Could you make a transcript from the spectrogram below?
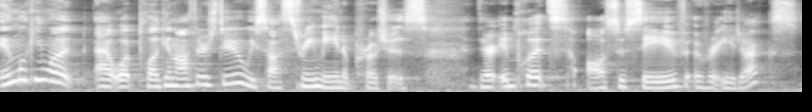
In looking what, at what plugin authors do, we saw three main approaches. Their inputs also save over Ajax,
